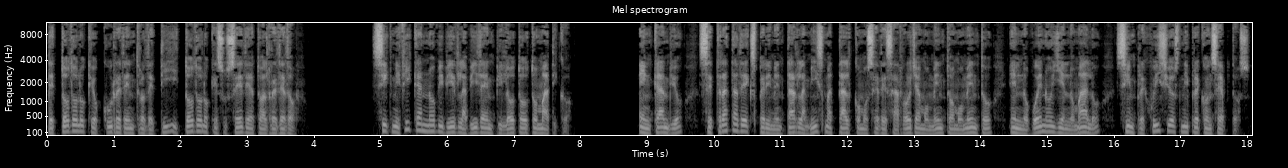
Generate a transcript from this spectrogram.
de todo lo que ocurre dentro de ti y todo lo que sucede a tu alrededor. Significa no vivir la vida en piloto automático. En cambio, se trata de experimentar la misma tal como se desarrolla momento a momento, en lo bueno y en lo malo, sin prejuicios ni preconceptos.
